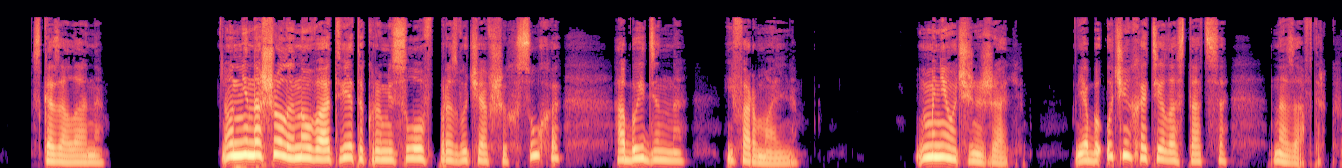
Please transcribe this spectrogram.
— сказала она. Он не нашел иного ответа, кроме слов, прозвучавших сухо, обыденно и формально. «Мне очень жаль. Я бы очень хотел остаться на завтрак.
